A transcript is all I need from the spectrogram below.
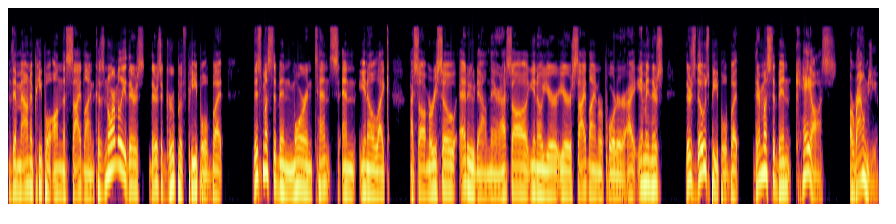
the amount of people on the sideline because normally there's there's a group of people, but this must have been more intense. And you know, like I saw Mauricio Edu down there. I saw you know your your sideline reporter. I I mean, there's there's those people, but there must have been chaos around you.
